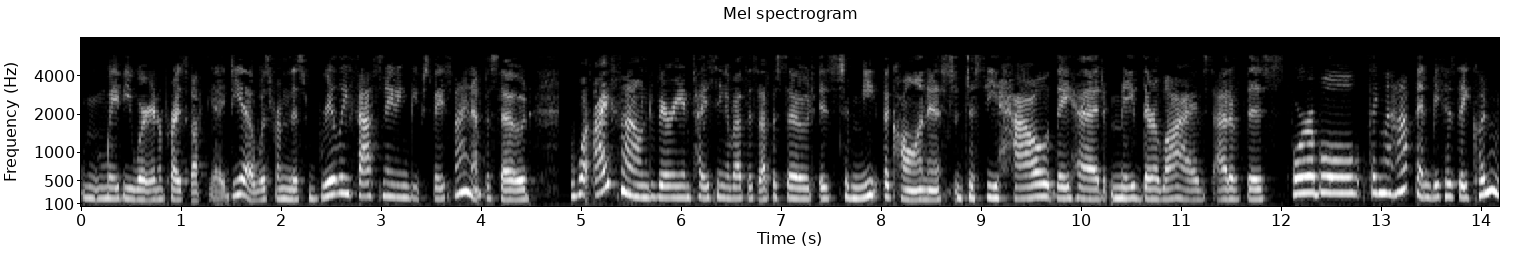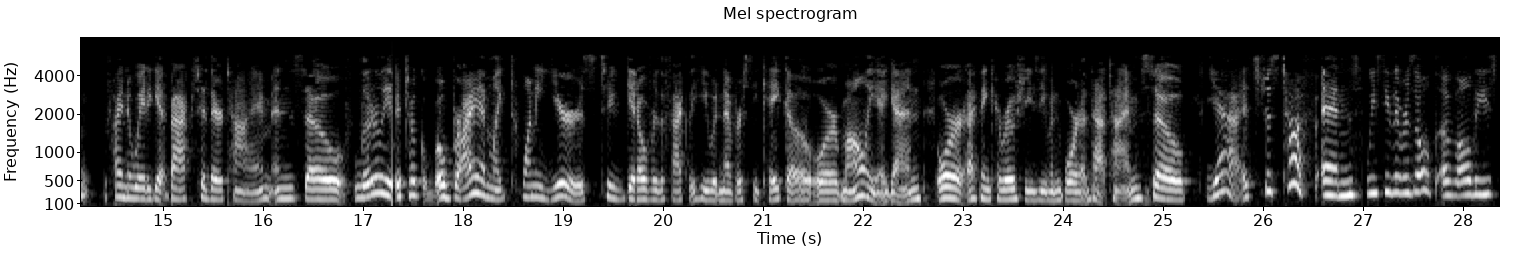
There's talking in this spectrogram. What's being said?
maybe where Enterprise got the idea was from this really fascinating Deep Space Nine episode. What I found very enticing about this episode is to meet the colonists and to see how they had made their lives out of this horrible thing that happened because they couldn't find a way to get back to their time. And so literally it took O'Brien like 20 years to get over the fact that he would never see Keiko or Molly again. Or I think Hiroshi's even born at that time. So yeah, it's just tough. And we see the result of all these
